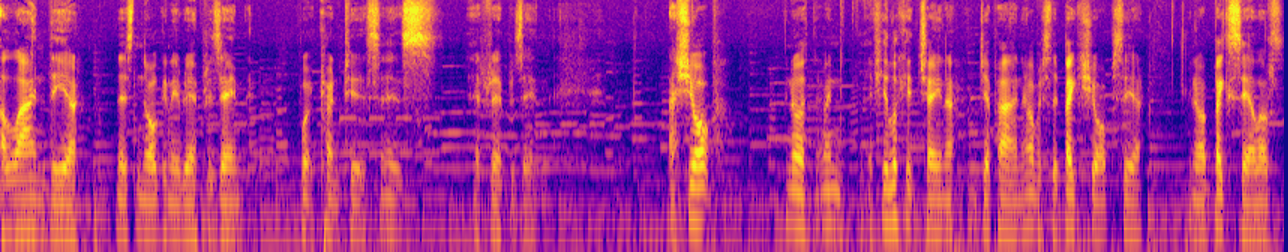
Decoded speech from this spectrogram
a land there that's not going to represent what country it's, it's, it's representing. A shop, you know, when if you look at China and Japan, obviously big shops there, you know, big sellers,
